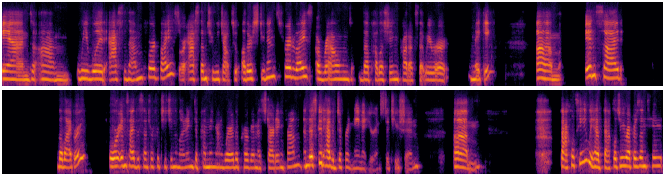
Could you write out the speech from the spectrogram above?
And um, we would ask them for advice or ask them to reach out to other students for advice around the publishing products that we were making. Um, inside the library or inside the Center for Teaching and Learning, depending on where the program is starting from. And this could have a different name at your institution. Um, faculty, we have faculty representative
